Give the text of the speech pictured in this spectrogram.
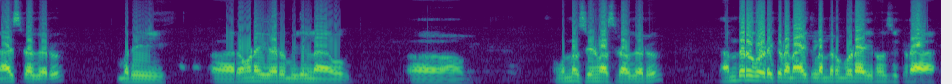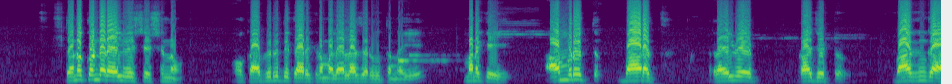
నాగేశ్వరరావు గారు మరి రమణయ్య గారు మిగిలిన ఉన్న ఉన్నం శ్రీనివాసరావు గారు అందరూ కూడా ఇక్కడ నాయకులందరం కూడా ఈరోజు ఇక్కడ దొనకొండ రైల్వే స్టేషన్ ఒక అభివృద్ధి కార్యక్రమాలు ఎలా జరుగుతున్నాయి? మనకి అమృత్ భారత్ రైల్వే ప్రాజెక్టు భాగంగా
